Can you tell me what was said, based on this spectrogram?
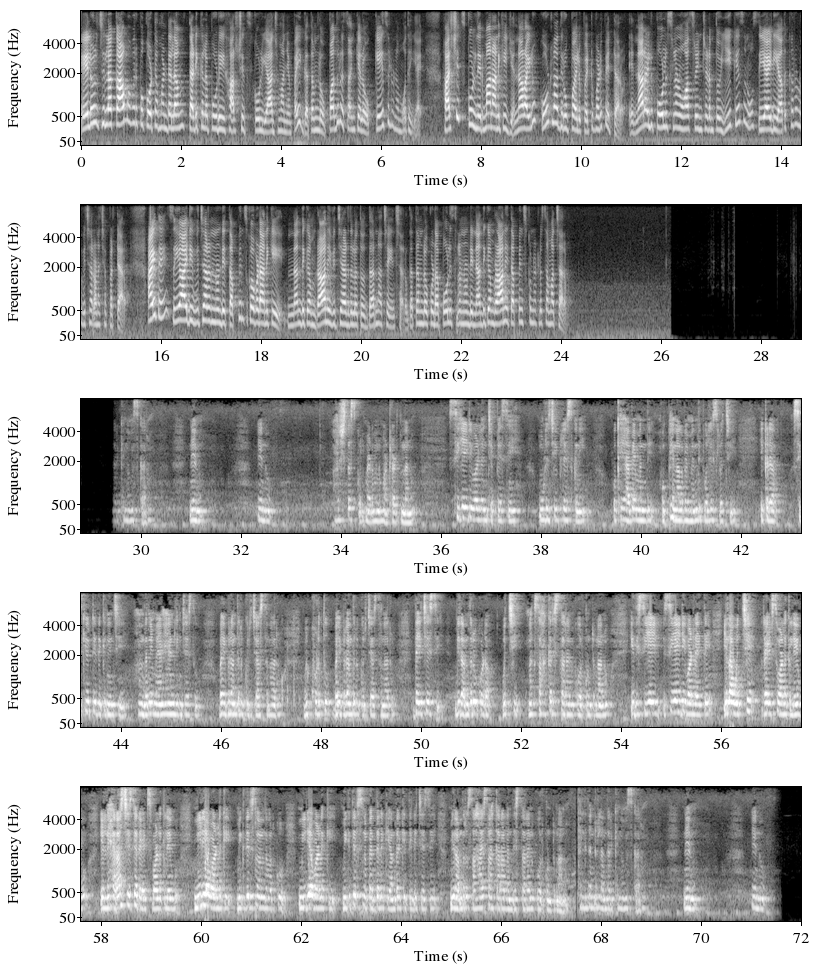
ఏలూరు జిల్లా కామవరపుకోట మండలం తడికలపూడి హర్షిత్ స్కూల్ యాజమాన్యంపై గతంలో పదుల సంఖ్యలో కేసులు నమోదయ్యాయి. హర్షిత్ స్కూల్ నిర్మాణానికి ఎన్ఆర్ఐలు కోట్లాది రూపాయలు పెట్టుబడి పెట్టారు. ఎన్ఆర్ఐలు పోలీసులను ఆశ్రయించడంతో ఈ కేసును సిఐడి అధికారులు విచారణ చేపట్టారు. అయితే సిఐడి విచారణ నుండి తప్పించుకోవడానికి నందిగం రాణి విద్యార్థులతో ధర్నా చేయించారు. గతంలో కూడా పోలీసుల నుండి నందిగం రాణి తప్పించుకున్నట్లు సమాచారం. అందరికీ నమస్కారం. నేను నేను హర్షిత స్కూల్ మేడంను మాట్లాడుతున్నాను. సిఐడి వాళ్ళని చెప్పేసి మూడు జీపులు వేసుకుని ఒక యాభై మంది ముప్పై నలభై మంది పోలీసులు వచ్చి ఇక్కడ సెక్యూరిటీ దగ్గర నుంచి అందరినీ మ్యాన్ హ్యాండ్లింగ్ చేస్తూ భయభ్రాంతులకు గురి చేస్తున్నారు. కొడుతూ భయభ్రాంతులకు గురి చేస్తున్నారు. దయచేసి మీరందరూ కూడా వచ్చి నాకు సహకరిస్తారని కోరుకుంటున్నాను. ఇది సిఐ సిఐడి వాళ్ళైతే ఇలా వచ్చే రైట్స్ వాళ్ళకి లేవు. వీళ్ళని హెరాస్ చేసే రైట్స్ వాళ్ళకి లేవు. మీడియా వాళ్ళకి మీకు తెలిసినంత వరకు మీడియా వాళ్ళకి మీకు తెలిసిన పెద్దలకి అందరికీ తెలియచేసి మీరందరూ సహాయ సహకారాలు అందిస్తారని కోరుకుంటున్నాను. తల్లిదండ్రులందరికీ నమస్కారం. నేను నేను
